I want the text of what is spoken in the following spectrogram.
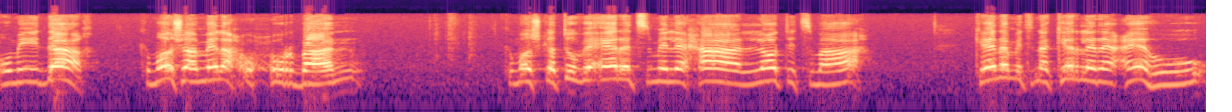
ומאידך, כמו שהמלח הוא חורבן, כמו שכתוב בארץ מלאכה לא תצמח, כן המתנכר לרעהו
